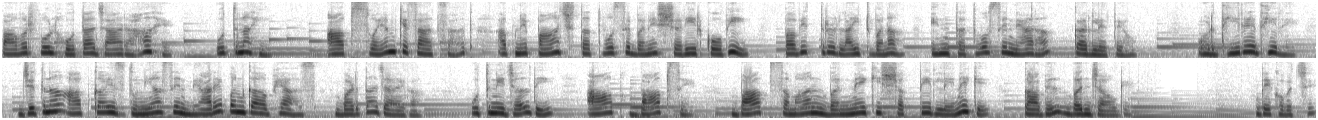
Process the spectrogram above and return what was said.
पावरफुल होता जा रहा है, उतना ही आप स्वयं के साथ साथ अपने पाँच तत्वों से बने शरीर को भी पवित्र लाइट बना इन तत्वों से न्यारा कर लेते हो। और धीरे धीरे जितना आपका इस दुनिया से न्यारेपन का अभ्यास बढ़ता जाएगा, उतनी जल्दी आप बाप से बाप समान बनने की शक्ति लेने के काबिल बन जाओगे। देखो बच्चे,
